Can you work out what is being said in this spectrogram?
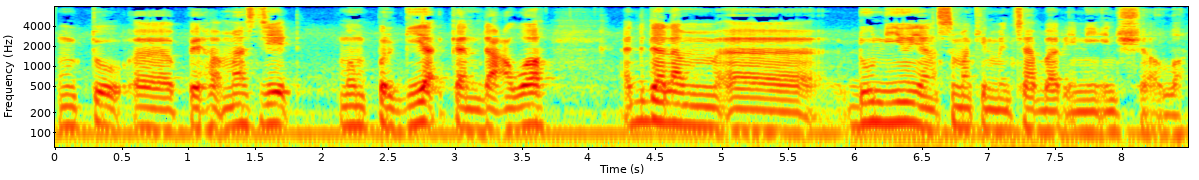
untuk uh, pihak masjid mempergiatkan dakwah ada dalam uh, dunia yang semakin mencabar ini insya-Allah.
